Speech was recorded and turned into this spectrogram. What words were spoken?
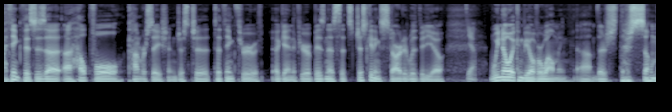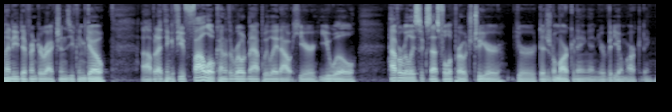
I think this is a, a helpful conversation just to to think through. If, again, if you're a business that's just getting started with video, Yeah. we know it can be overwhelming. Um, there's there's so many different directions you can go, uh, but I think if you follow kind of the roadmap we laid out here, you will have a really successful approach to your your digital marketing and your video marketing.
